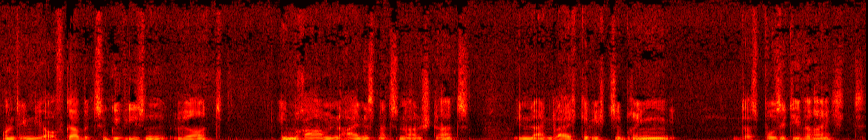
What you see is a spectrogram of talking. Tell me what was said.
und denen die Aufgabe zugewiesen wird, im Rahmen eines Nationalstaats in ein Gleichgewicht zu bringen, das positive Recht,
